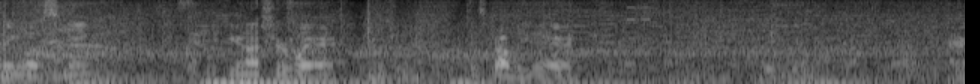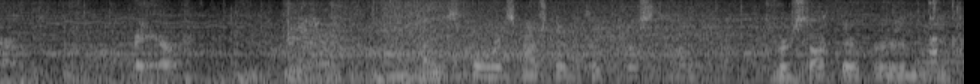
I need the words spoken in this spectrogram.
Thing about snake, if you're not sure where, it's probably there. There. Nice forward smash there to take the first, first stock there for a minute.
